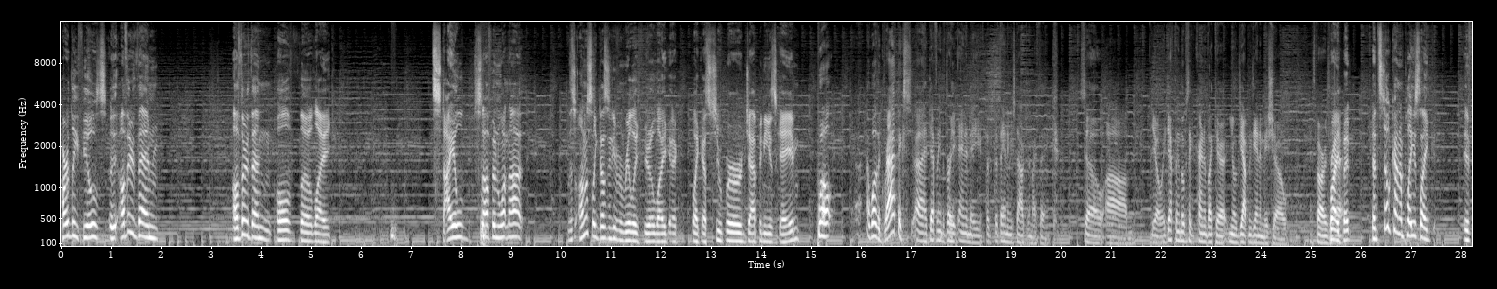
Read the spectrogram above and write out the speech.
hardly feels uh, other than other than all the like style stuff and whatnot. This honestly doesn't even really feel like a like a super Japanese game. Well, uh, well, the graphics uh, definitely the very anime, the, the anime style to them, I think. So, um, you know, it definitely looks like kind of like a you know Japanese anime show, as far as Right, uh, but it still kind of plays like if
